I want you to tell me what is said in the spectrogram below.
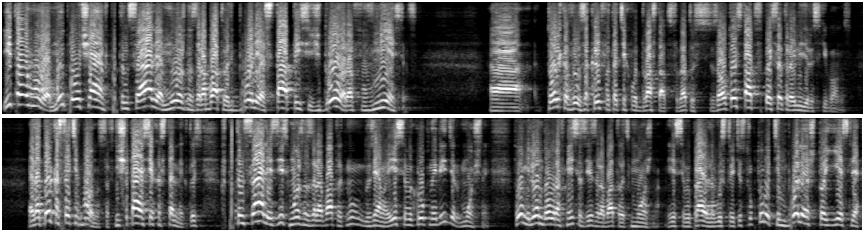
Итого, мы получаем в потенциале, можно зарабатывать более 100 тысяч долларов в месяц. А, только закрыв вот этих вот два статуса. Да? То есть золотой статус, пейсеттера и лидерский бонус. Это только с этих бонусов, не считая всех остальных. То есть в потенциале здесь можно зарабатывать, ну, друзья мои, если вы крупный лидер, мощный, то миллион долларов в месяц здесь зарабатывать можно. Если вы правильно выстроите структуру, тем более, что если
